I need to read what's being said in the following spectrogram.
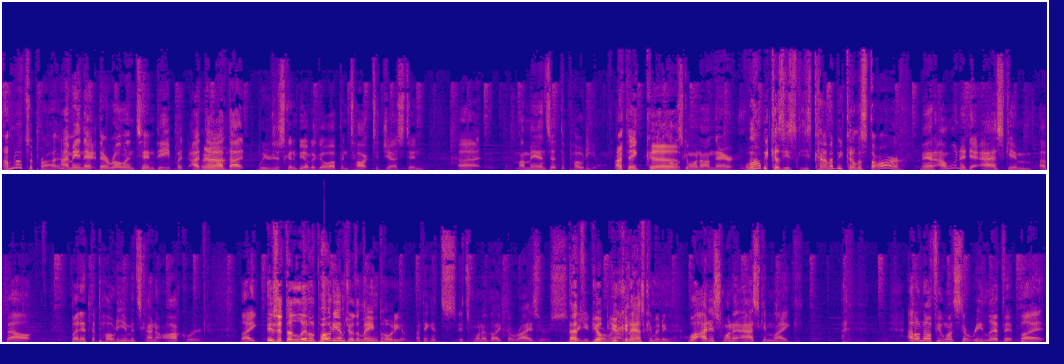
I'm not surprised. I mean, they're, they're rolling 10 deep, but I, th- Yeah. I thought we were just going to be able to go up and talk to Justin. Uh, my man's at the podium. I think. What the Uh, hell's going on there? well, because he's he's kind of become a star. Man, I wanted to ask him about, but at the podium, it's kind of awkward. Like, Is it the little podiums or the main podium? I think it's it's one of like the risers. That's you, you can ask him anything. Well, I just want to ask him like I don't know if he wants to relive it, but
